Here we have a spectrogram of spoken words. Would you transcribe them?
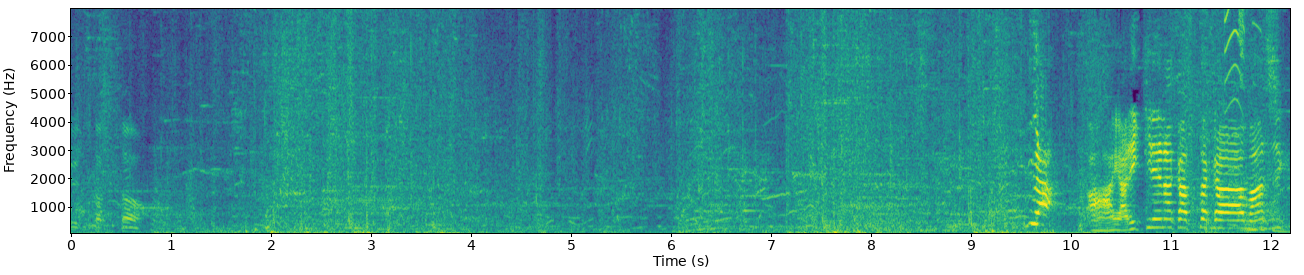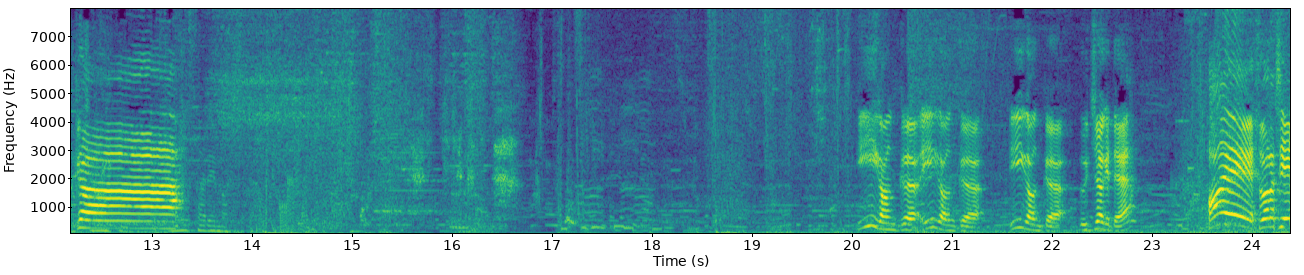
Q 使った。わあやりきれなかったか。マジか。いいガンクいいガンク。いいガンク。打ち上げて。はい素晴らしい。フ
